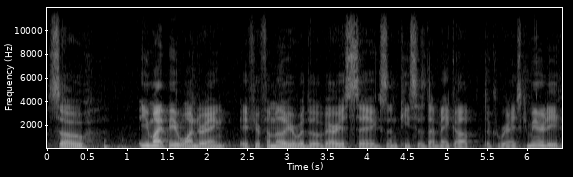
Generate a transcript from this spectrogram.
So you might be wondering if you're familiar with the various SIGs and pieces that make up the Kubernetes community,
